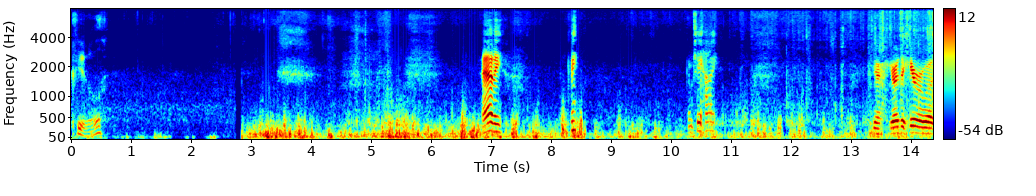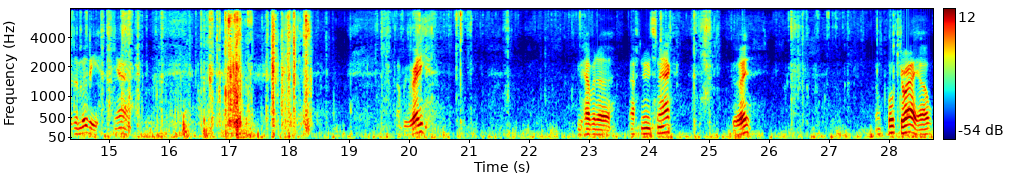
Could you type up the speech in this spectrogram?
Cool. Abby, come here. Come say hi. You're, you're the hero of the movie, yeah. We ready? You having a afternoon snack? Good. Don't poke your eye out.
